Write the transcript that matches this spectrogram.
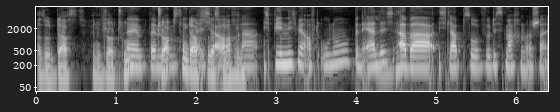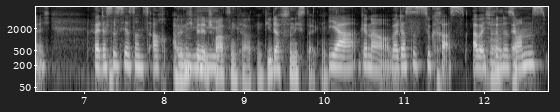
Also darfst, wenn du Draw 2 Äh, droppst, dann darfst du das auch, machen. Ja. Ich spiele nicht mehr oft UNO, bin Mhm. ehrlich, aber ich glaube, so würde ich es machen wahrscheinlich. Weil das ist ja sonst auch. Aber nicht mit den schwarzen Karten. Die darfst du nicht stacken. Ja, genau, weil das ist zu krass. Aber ich finde, sonst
